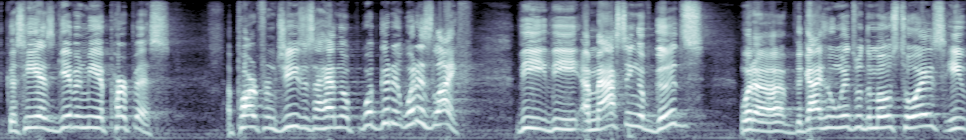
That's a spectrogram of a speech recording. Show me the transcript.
because He has given me a purpose. Apart from Jesus, I have no. What good? What is life? The the amassing of goods. What uh, the guy who wins with the most toys? He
